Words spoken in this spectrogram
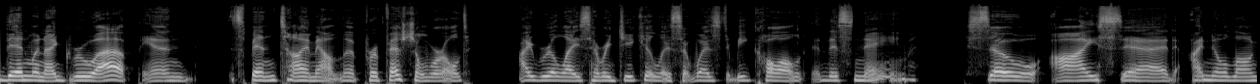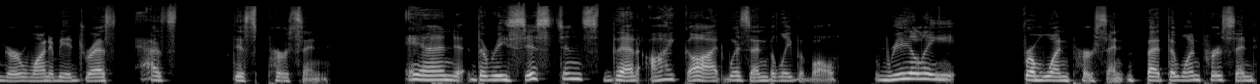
Then, when I grew up and spent time out in the professional world, I realized how ridiculous it was to be called this name. So I said, I no longer want to be addressed as this person. And the resistance that I got was unbelievable. Really, from one person, but the one person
